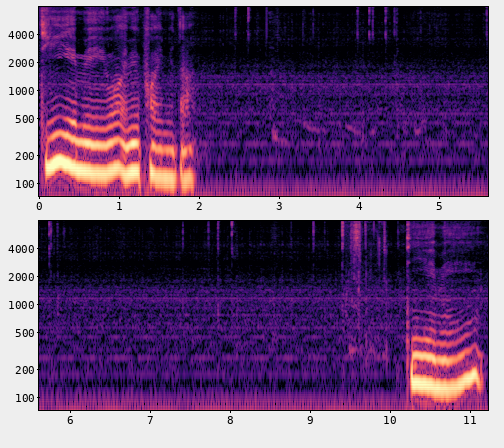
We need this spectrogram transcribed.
DMA와 MFI입니다. DMA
